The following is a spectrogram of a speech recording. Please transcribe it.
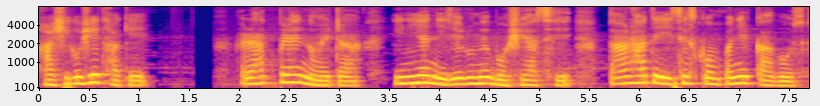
হাসি খুশি থাকে। রাত প্রায় নয়টা। ইনিয়া নিজের রুমে বসে আছে। তার হাতে এসএস কোম্পানির কাগজ।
